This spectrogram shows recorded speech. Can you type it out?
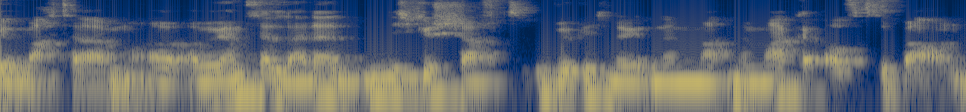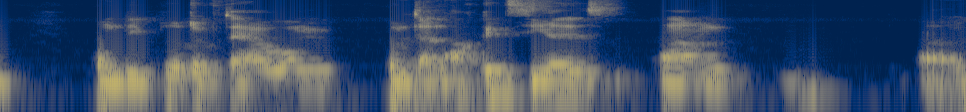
gemacht haben. Aber wir haben es ja leider nicht geschafft, wirklich eine, eine, Marke aufzubauen um die Produkte herum und dann auch gezielt, ähm, äh,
